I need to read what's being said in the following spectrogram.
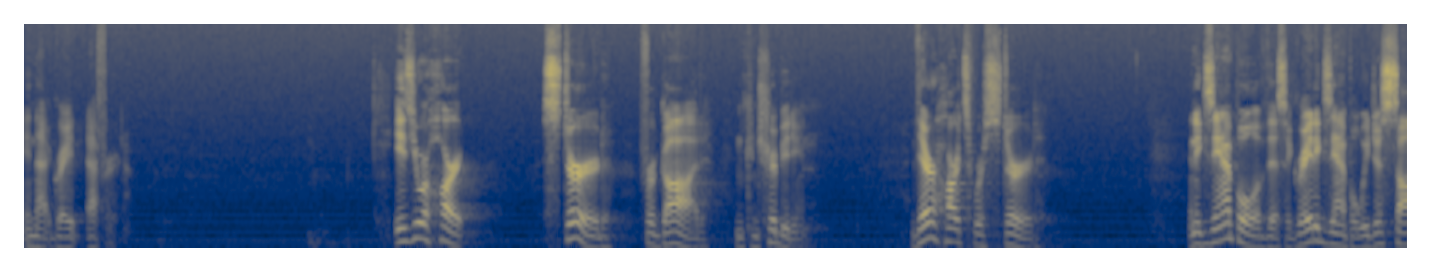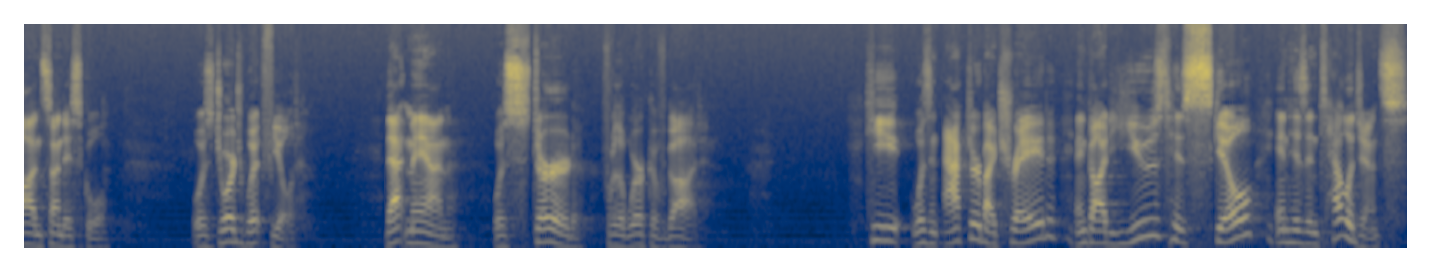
in that great effort. Is your heart stirred for God and contributing? Their hearts were stirred. An example of this, a great example we just saw in Sunday school, was George Whitefield. That man was stirred for the work of God. He was an actor by trade, and God used his skill and his intelligence,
